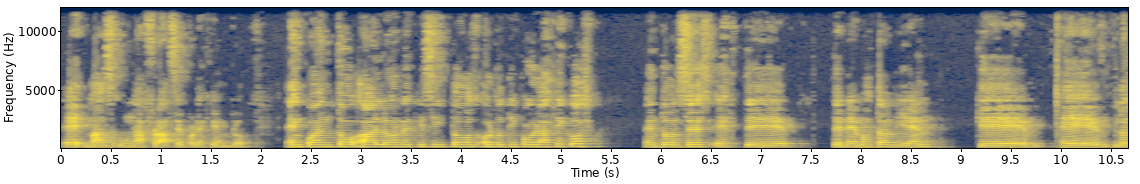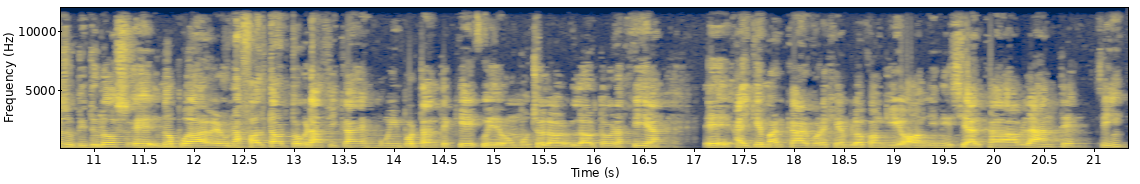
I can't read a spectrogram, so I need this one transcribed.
eh, más una frase, por ejemplo. En cuanto a los requisitos ortotipográficos, entonces este, tenemos también que eh, los subtítulos no puede haber una falta ortográfica, es muy importante que cuidemos mucho la ortografía. hay que marcar, por ejemplo, con guion inicial cada hablante, ¿sí?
